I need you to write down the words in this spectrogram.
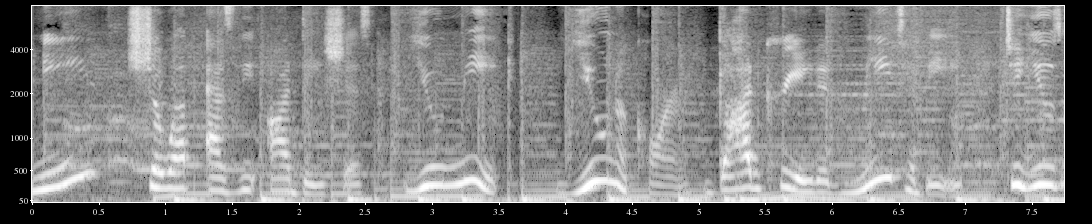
me show up as the audacious, unique unicorn God created me to be to use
